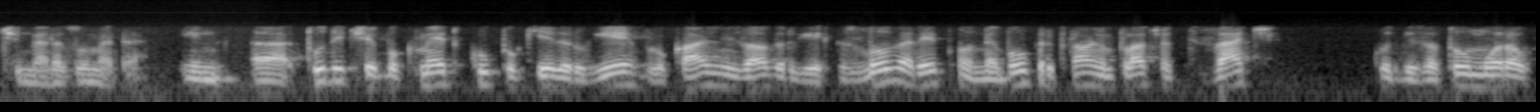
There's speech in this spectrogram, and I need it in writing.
če me razumete. In uh, tudi, če bo kmet kupil kje druge, v lokalni zadrugi, zelo verjetno ne bo pripravljen plačati več, kot bi za to moral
